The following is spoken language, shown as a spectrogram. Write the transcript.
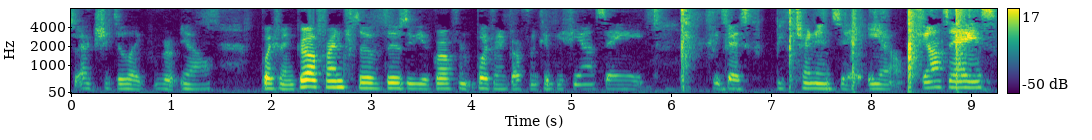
to actually to like, you know, boyfriend girlfriend. So those of you girlfriend, boyfriend girlfriend could be fiance. You guys could be turned into, you know, fiancés,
